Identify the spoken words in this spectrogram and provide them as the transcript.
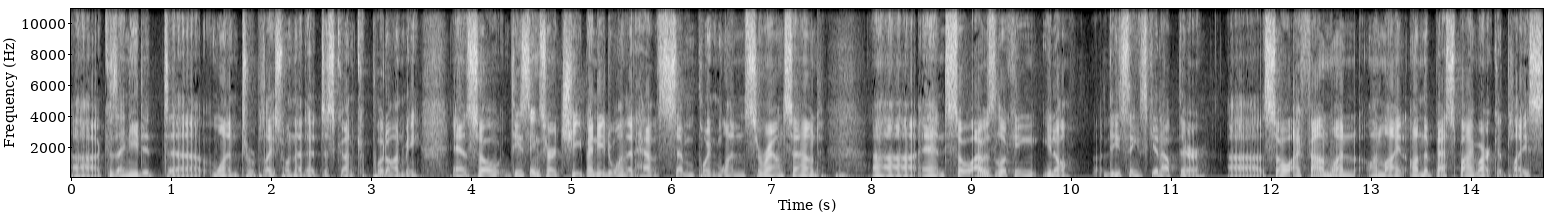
because uh, I needed uh, one to replace one that had just gone kaput on me. And so these things aren't cheap. I needed one that have 7.1 surround sound. Uh, and so I was looking, you know, these things get up there. Uh, so I found one online on the Best Buy marketplace.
